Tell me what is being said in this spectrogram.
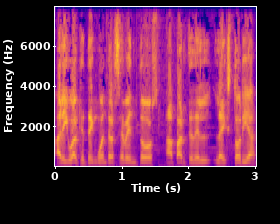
Al igual que te encuentras eventos aparte de la historia,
